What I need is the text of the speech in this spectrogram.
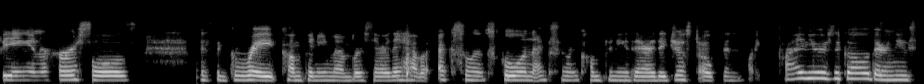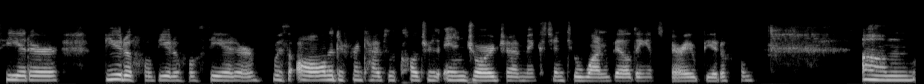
being in rehearsals with the great company members there. They have an excellent school and excellent company there. They just opened like five years ago their new theater, beautiful, beautiful theater with all the different types of cultures in Georgia mixed into one building. It's very beautiful. Um,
